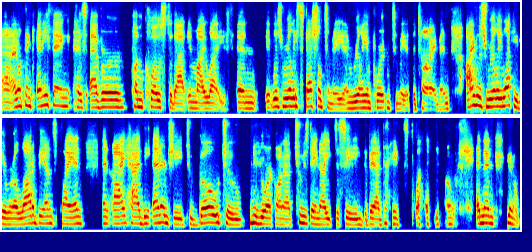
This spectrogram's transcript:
Uh, I don't think anything has ever come close to that in my life. And it was really special to me and really important to me at the time. And I was really lucky. There were a lot of bands playing, and I had the energy to go to New York on a Tuesday night to see the Bad Brains play, you know, and then, you know,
